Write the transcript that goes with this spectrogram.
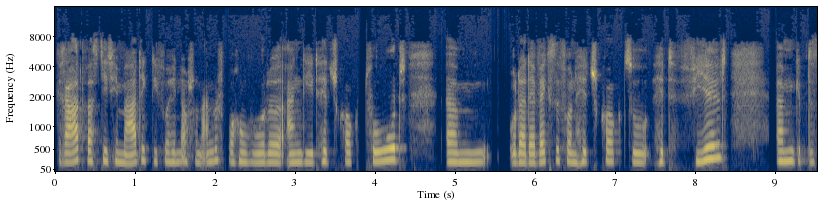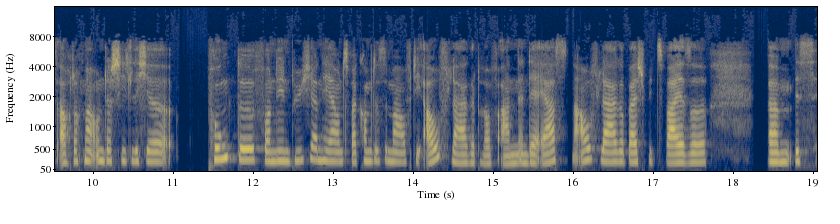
Gerade was die Thematik, die vorhin auch schon angesprochen wurde, angeht, Hitchcock tot, ähm, oder der Wechsel von Hitchcock zu Hitfield, ähm, gibt es auch nochmal unterschiedliche Punkte von den Büchern her. Und zwar kommt es immer auf die Auflage drauf an. In der ersten Auflage beispielsweise ähm, ist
